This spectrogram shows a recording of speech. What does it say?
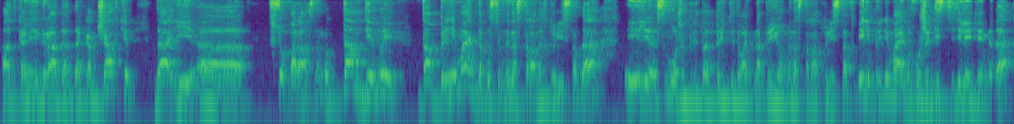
от Калининграда до Камчатки, да, и э, все по-разному. Там, где мы там принимаем, допустим, иностранных туристов, да, или сможем претендовать на прием иностранных туристов, или принимаем их уже десятилетиями, да,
